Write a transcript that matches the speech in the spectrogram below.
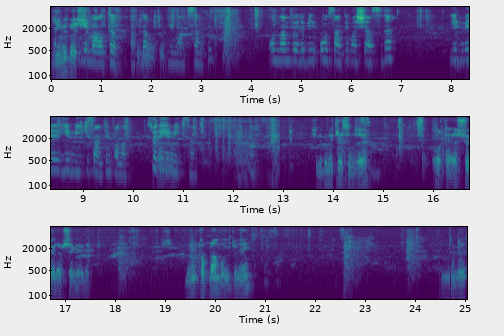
25. 26 hatta. 26. 26 santim. Ondan böyle bir 10 santim aşağısı da 20-22 santim falan. Söyle Tamam. 22 santim. Şimdi bunu kesince ortaya şöyle bir şey geldi. Bunun toplam boyutu ne? Şimdi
